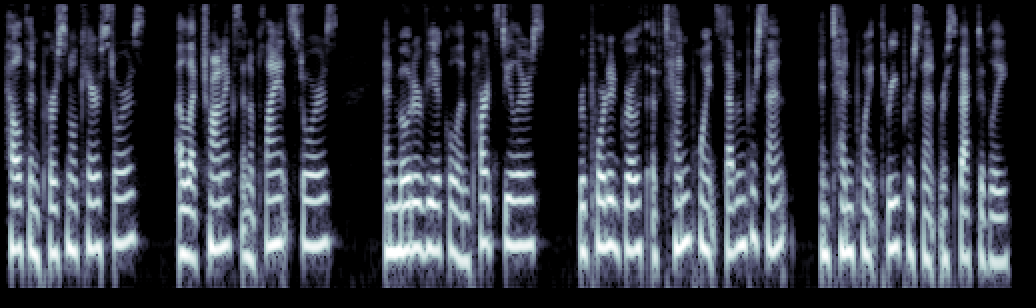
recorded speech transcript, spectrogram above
Health and personal care stores, electronics and appliance stores, and motor vehicle and parts dealers reported growth of 10.7% and 10.3%, respectively,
